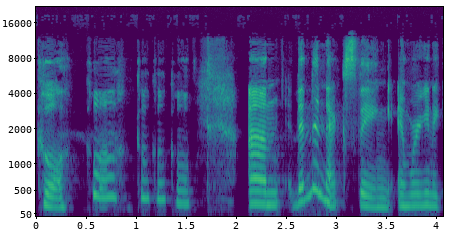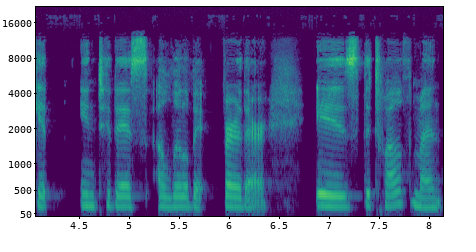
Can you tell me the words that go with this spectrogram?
Cool, cool, cool, cool, cool. Um, then the next thing, and we're going to get into this a little bit further, is the 12 month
